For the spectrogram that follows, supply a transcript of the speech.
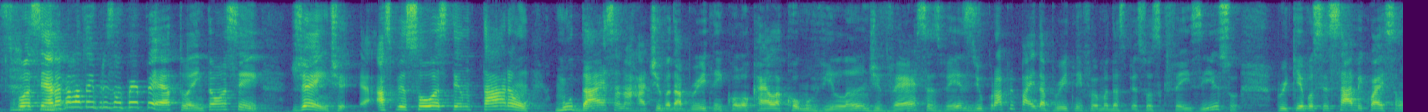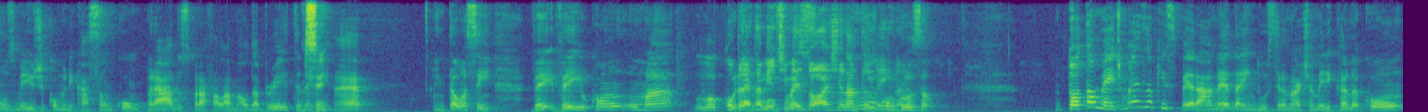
Se fosse, era pra ela estar em prisão perpétua. Então, assim, gente, as pessoas tentaram mudar essa narrativa da Britney, colocar ela como vilã diversas vezes, e o próprio pai da Britney foi uma das pessoas que fez isso, porque você sabe quais são os meios de comunicação comprados pra falar mal da Britney, Sim. né? Então, assim, ve- veio com uma loucura. Completamente tudo. Mas, misógino Na minha também, né? conclusão. Totalmente, mas o que esperar, né, da indústria norte-americana com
